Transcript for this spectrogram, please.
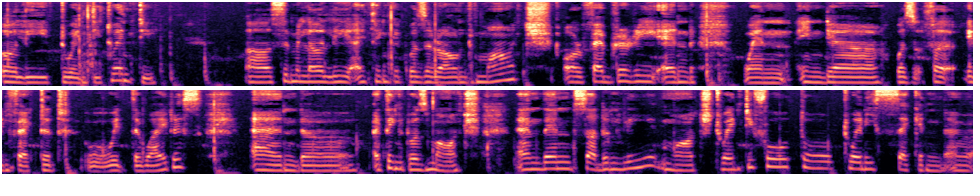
early 2020. Uh, similarly, I think it was around March or February end when India was infected with the virus. And uh, I think it was March. And then suddenly, March 24th or 22nd, I,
